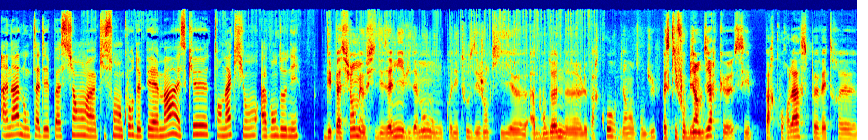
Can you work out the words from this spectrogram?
Anna, donc tu as des patients qui sont en cours de PMA. Est-ce que tu en as qui ont abandonné? Des patients, mais aussi des amis, évidemment. On connaît tous des gens qui euh, abandonnent euh, le parcours, bien entendu. Parce qu'il faut bien le dire que ces parcours-là peuvent être euh,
